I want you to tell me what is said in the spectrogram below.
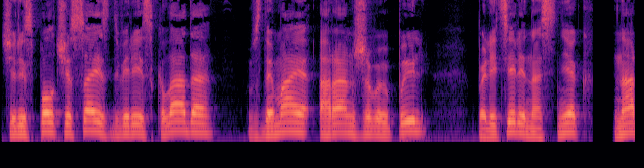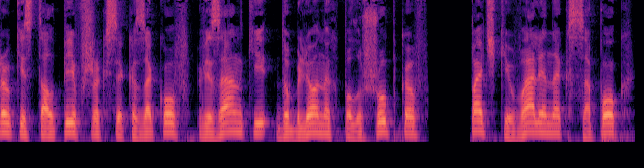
Через полчаса из дверей склада, вздымая оранжевую пыль, полетели на снег на руки столпившихся казаков вязанки дубленых полушубков пачки валенок, сапог.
